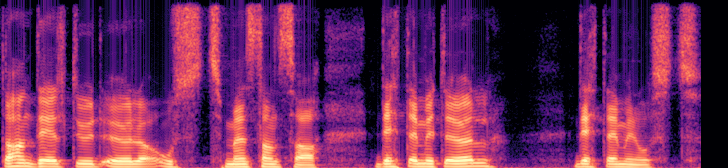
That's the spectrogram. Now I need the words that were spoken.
da han delte ut øl og ost mens han sa 'Dette er mitt øl, dette er min ost'.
